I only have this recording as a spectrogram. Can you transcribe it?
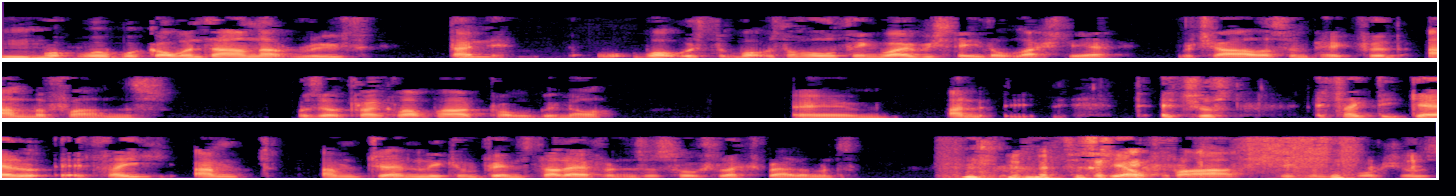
mhm. We're, we're we're going down that route. That Mm. what was the, what was the whole thing? Why we stayed up last year? Richarlison, Pickford, and the fans. Was it Frank Lampard? Probably not. Um, and it's just it's like get it. It's like I'm I'm generally convinced that Everton's a social experiment to see how far she can push us.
